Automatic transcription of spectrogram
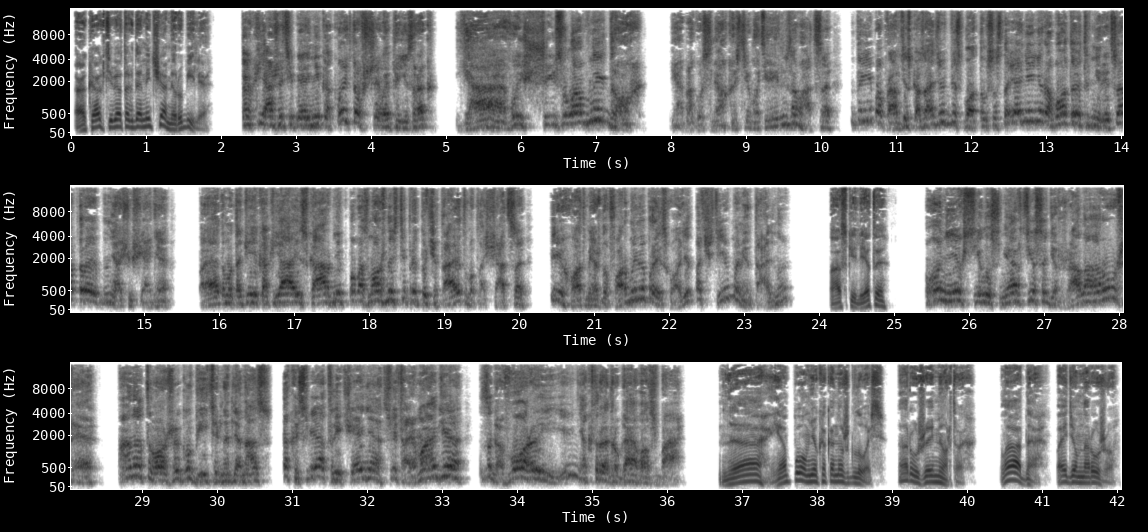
А как тебя тогда мечами рубили? Так я же тебе не какой-то вшивый призрак. Я высший злобный дух. Я могу с легкостью материализоваться. Да и, по правде сказать, в бесплотном состоянии не работают ни рецепторы, ни ощущения. Поэтому такие, как я и Скарбник, по возможности предпочитают воплощаться. Переход между формами происходит почти моментально. А скелеты? У них силу смерти содержало оружие. Она тоже губительна для нас, как и свет, лечение, святая магия, заговоры и некоторая другая волжба. Да, я помню, как оно жглось. Оружие мертвых. Ладно, пойдем наружу.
